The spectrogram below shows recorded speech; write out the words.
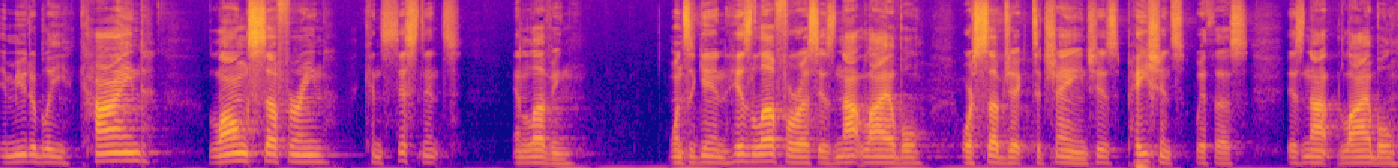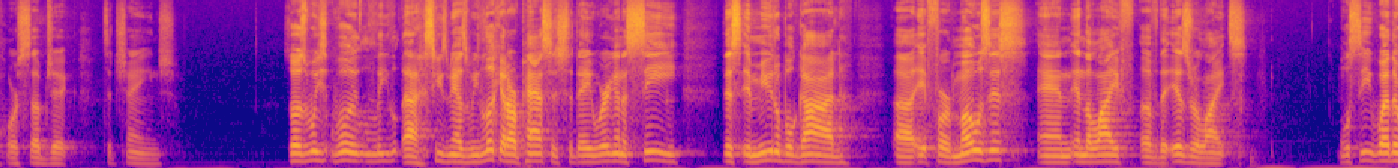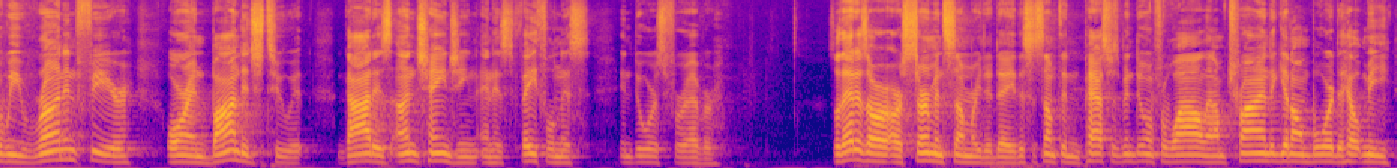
immutably kind, long suffering, consistent, and loving. Once again, His love for us is not liable or subject to change. His patience with us is not liable or subject to change. So as we we'll, uh, excuse me, as we look at our passage today, we're going to see this immutable God uh, it, for Moses and in the life of the Israelites. We'll see whether we run in fear or in bondage to it. God is unchanging and his faithfulness endures forever. So that is our, our sermon summary today. This is something Pastor's been doing for a while, and I'm trying to get on board to help me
